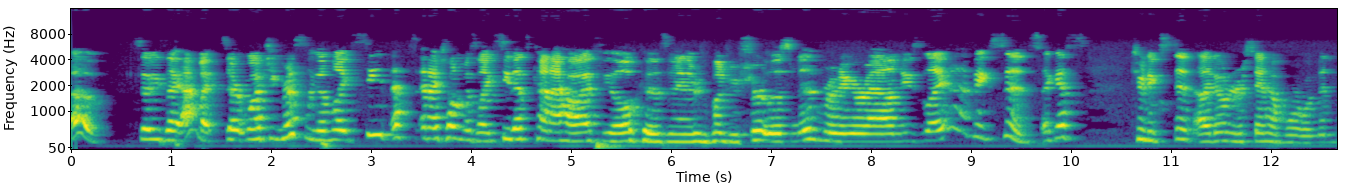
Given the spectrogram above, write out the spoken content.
"Oh." So he's like, "I might start watching wrestling." I'm like, "See, that's," and I told him I was like, "See, that's kind of how I feel because I mean, there's a bunch of shirtless men running around." He's like, "Ah, "That makes sense, I guess." To an extent, I don't understand how more women.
